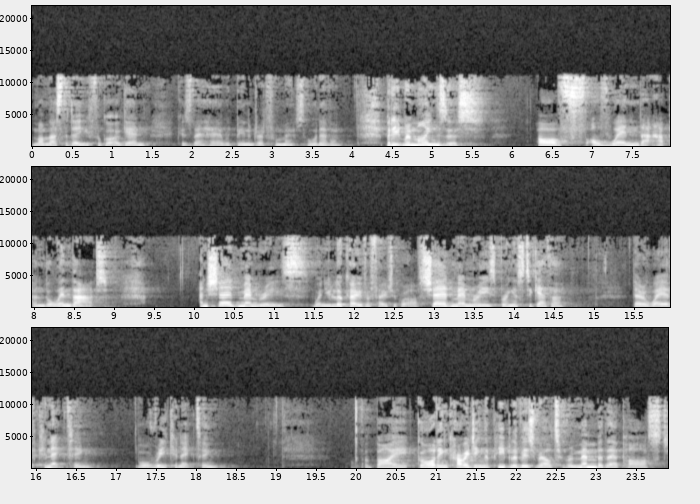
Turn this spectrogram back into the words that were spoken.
mum, that's the day you forgot again because their hair would be in a dreadful mess or whatever. But it reminds us of, of when that happened or when that. And shared memories, when you look over photographs, shared memories bring us together. They're a way of connecting or reconnecting. By God encouraging the people of Israel to remember their past,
